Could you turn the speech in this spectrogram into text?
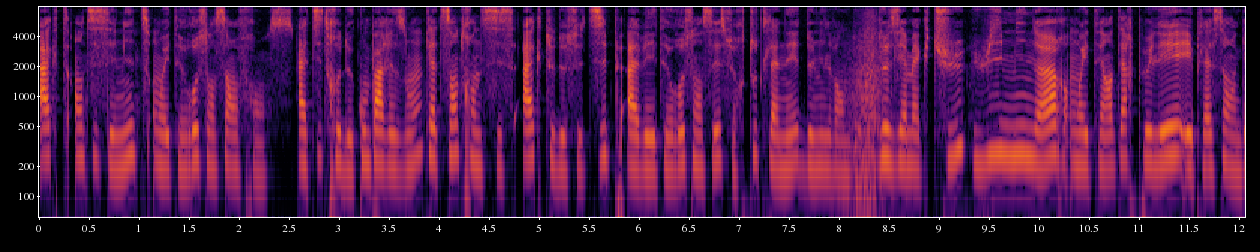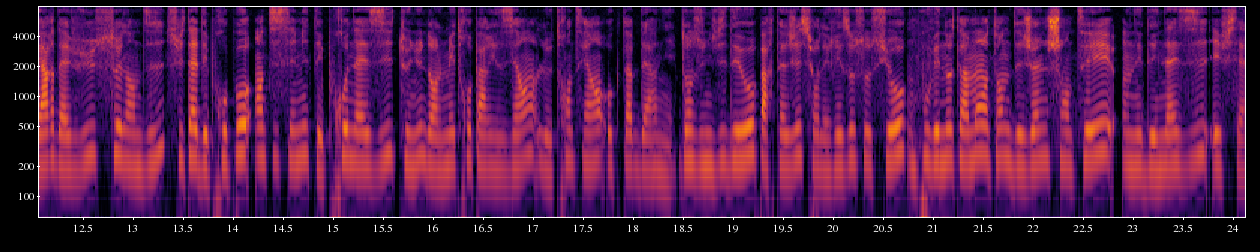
actes antisémites ont été recensés en France. À titre de comparaison, 436 actes de ce type avaient été recensés sur toute l'année 2022. Deuxième actu, 8 mineurs ont été interpellés et placés en garde à vue ce lundi suite à des propos antisémites et pro-nazis tenus dans le métro parisien le 31 octobre dernier. Dans une vidéo partagée sur les réseaux sociaux, pouvait notamment entendre des jeunes chanter On est des nazis et fiers.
